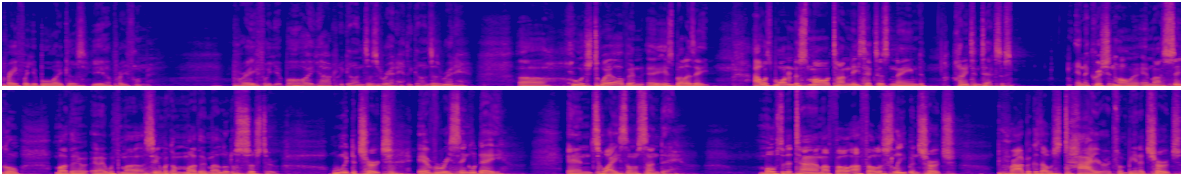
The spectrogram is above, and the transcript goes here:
pray for your boy, because yeah, pray for me. Pray for your boy, y'all. The guns is ready. The guns is ready. Uh, who is 12 and Isabella's 8. I was born in a small town in East Texas named Huntington, Texas, in a Christian home, and my single mother, uh, with my single mother and my little sister. We went to church every single day and twice on Sunday. Most of the time, I fell, I fell asleep in church, probably because I was tired from being at church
